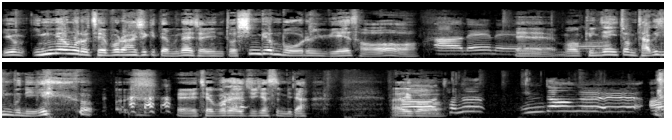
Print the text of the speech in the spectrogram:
이거 익명으로 제보를 하셨기 때문에 저희는 또 신변 보호를 위해서 아, 네 네. 예, 뭐 굉장히 좀 작으신 분이 예, 제보를 해 주셨습니다. 아이고, 어, 저는 인정을, 아,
